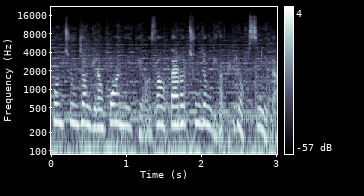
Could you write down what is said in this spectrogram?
폰 충전기랑 호환이 되어서 따로 충전기가 필요 없습니다.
